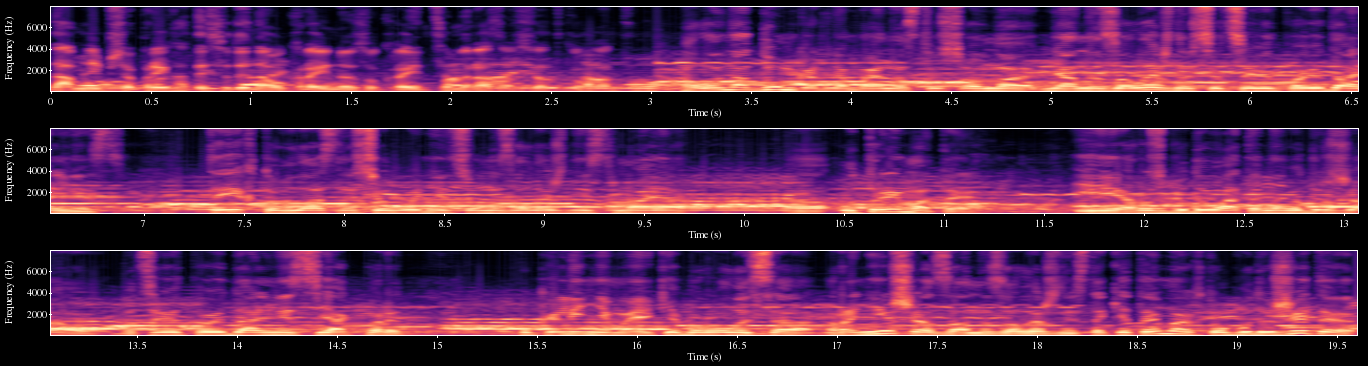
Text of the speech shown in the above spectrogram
нам ліпше приїхати сюди на Україну з українцями разом святкувати. Головна думка для мене стосовно Дня Незалежності це відповідальність тих, хто власне сьогодні цю незалежність має е, утримати і розбудувати нову державу. Бо це відповідальність як перед поколіннями, які боролися раніше за незалежність, так і тими, хто буде жити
